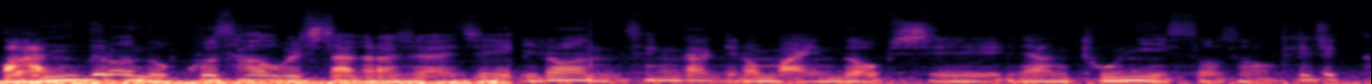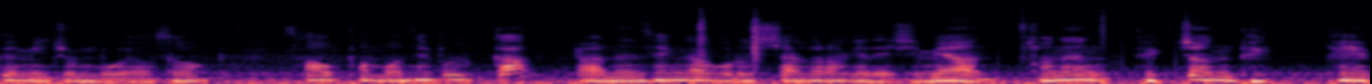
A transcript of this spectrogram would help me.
네. 만들어 놓고 사업을 시작을 하셔야지 이런 생각 이런 마인드 없이 그냥 돈이 있어서 퇴직금이 좀 모여서 사업 한번 해볼까? 라는 생각으로 시작을 하게 되시면 저는 백전백패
